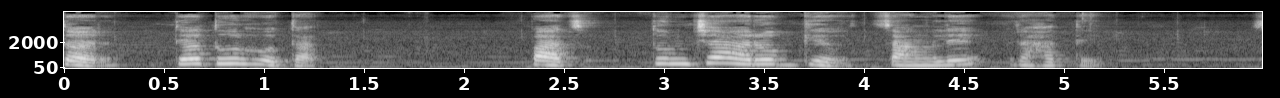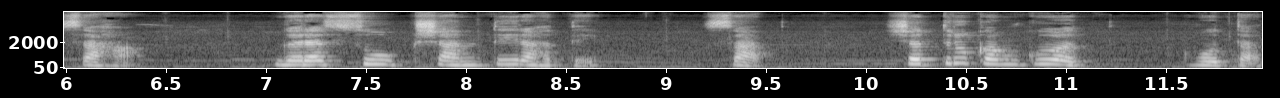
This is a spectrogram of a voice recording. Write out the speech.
तर त्या दूर होतात. पाच. तुमचे आरोग्य चांगले राहते. सहा. घरात सुख शांती राहते. सात. शत्रू कमकुवत होतात.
